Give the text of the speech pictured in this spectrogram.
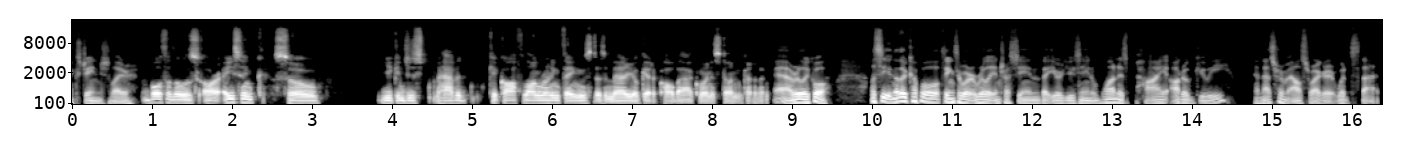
exchange layer. Both of those are async, so you can just have it kick off long running things. Doesn't matter. You'll get a call back when it's done, kind of thing. Yeah, really cool. Let's see another couple of things that were really interesting that you're using. One is PyAutoGUI, and that's from Al Sweigart. What's that?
